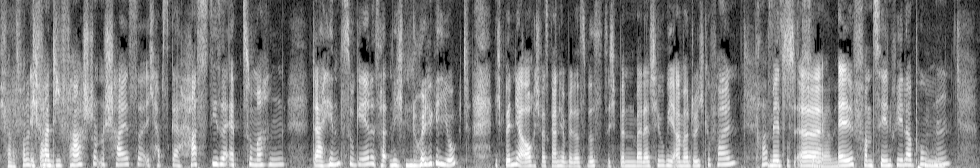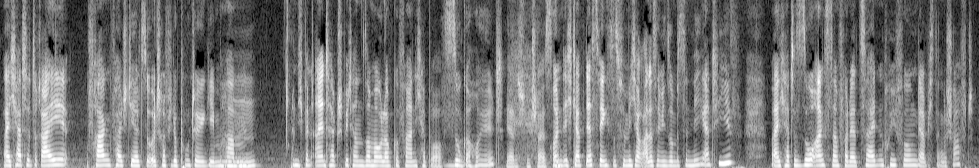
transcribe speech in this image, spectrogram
Ich fand das voll Ich fand die Fahrstunden scheiße. Ich habe es gehasst, diese App zu machen, dahin zu gehen. Es hat mich null gejuckt. Ich bin ja auch, ich weiß gar nicht, ob ihr das wisst, ich bin bei der Theorie einmal durchgefallen. Krass, das Mit ja gar äh, nicht. elf von zehn Fehlerpunkten. Weil ich hatte drei Fragen falsch, die halt so ultra viele Punkte gegeben haben. Und ich bin einen Tag später in den Sommerurlaub gefahren. Ich habe so geheult. Ja, das ist schon scheiße. Und ich glaube, deswegen ist es für mich auch alles irgendwie so ein bisschen negativ, weil ich hatte so Angst dann vor der zweiten Prüfung, da habe ich es dann geschafft.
